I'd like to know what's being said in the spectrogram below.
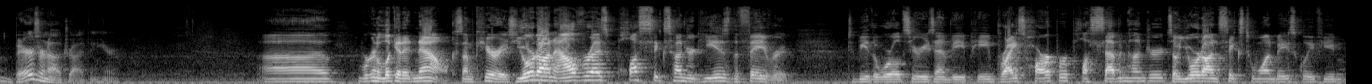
Bears are not driving here. Uh, we're going to look at it now because I'm curious. Yordan Alvarez plus 600. He is the favorite to be the World Series MVP. Bryce Harper plus 700. So Yordan 6 to 1 basically if you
